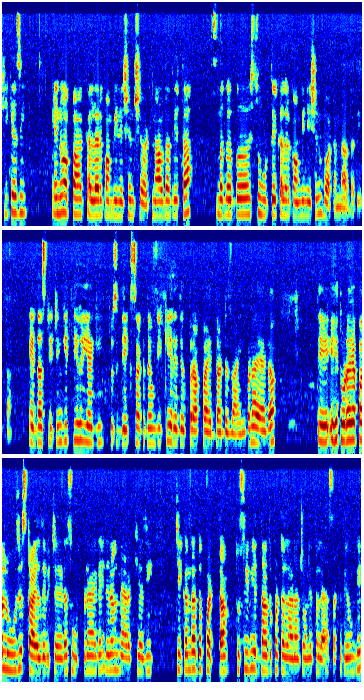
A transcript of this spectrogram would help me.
ਠੀਕ ਹੈ ਜੀ? ਇਹਨੂੰ ਆਪਾਂ ਕਲਰ ਕੰਬੀਨੇਸ਼ਨ ਸ਼ਰਟ ਨਾਲ ਦਾ ਦਿੱਤਾ, ਮਤਲਬ ਸੂਟ ਤੇ ਕਲਰ ਕੰਬੀਨੇਸ਼ਨ ਬਾਟਮ ਨਾਲ ਦਾ ਦਿੱਤਾ। ਇਦਾਂ ਸਟਿਚਿੰਗ ਕੀਤੀ ਹੋਈ ਹੈਗੀ, ਤੁਸੀਂ ਦੇਖ ਸਕਦੇ ਹੋਗੇ ਘੇਰੇ ਦੇ ਉੱਪਰ ਆਪਾਂ ਇਦਾਂ ਡਿਜ਼ਾਈਨ ਬਣਾਇਆ ਹੈਗਾ ਤੇ ਇਹ ਥੋੜਾ ਜਿਹਾ ਆਪਾਂ ਲੂਜ਼ ਸਟਾਈਲ ਦੇ ਵਿੱਚ ਜਿਹੜਾ ਸੂਟ ਬਣਾਇਆ ਹੈਗਾ ਇਹਦੇ ਨਾਲ ਮੈਂ ਰੱਖਿਆ ਜੀ ਚਿਕਨ ਦਾ ਦੁਪੱਟਾ, ਤੁਸੀਂ ਵੀ ਇਦਾਂ ਦੁਪੱਟਾ ਲੈਣਾ ਚਾਹੁੰਦੇ ਤਾਂ ਲੈ ਸਕਦੇ ਹੋਗੇ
